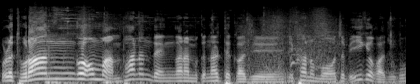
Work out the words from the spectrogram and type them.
원래 도란 거 엄마 안 파는데 엔간하면 끝날 때까지 이 판은 뭐 어차피 이겨가지고.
